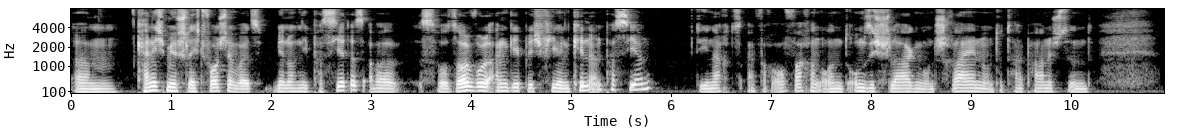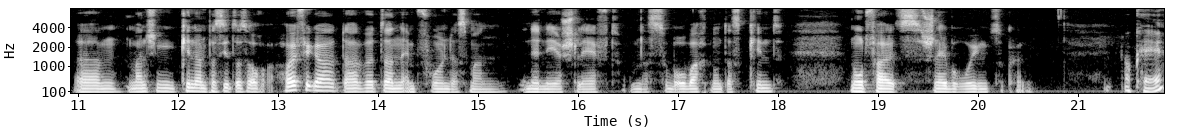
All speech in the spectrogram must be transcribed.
Ähm, kann ich mir schlecht vorstellen, weil es mir noch nie passiert ist, aber es soll wohl angeblich vielen Kindern passieren, die nachts einfach aufwachen und um sich schlagen und schreien und total panisch sind. Ähm, manchen Kindern passiert das auch häufiger. Da wird dann empfohlen, dass man in der Nähe schläft, um das zu beobachten und das Kind notfalls schnell beruhigen zu können. Okay.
